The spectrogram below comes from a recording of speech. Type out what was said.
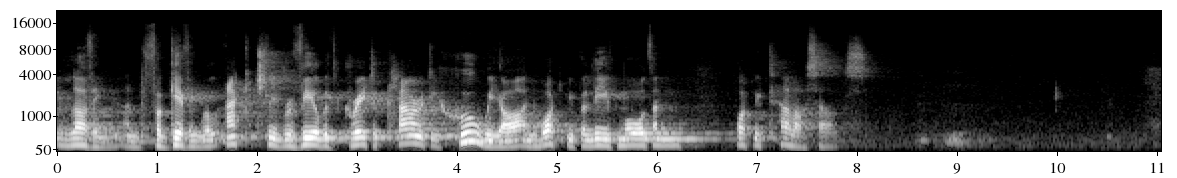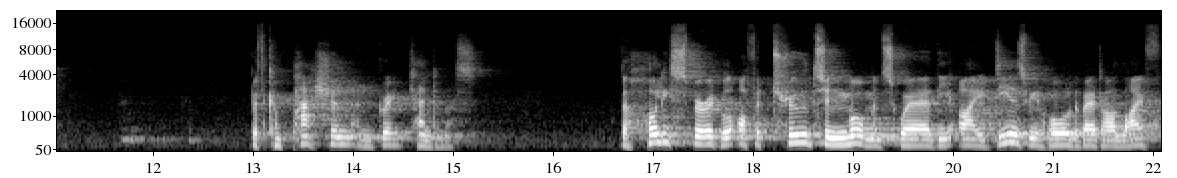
loving and forgiving will actually reveal with greater clarity who we are and what we believe more than what we tell ourselves. With compassion and great tenderness, the Holy Spirit will offer truths in moments where the ideas we hold about our life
